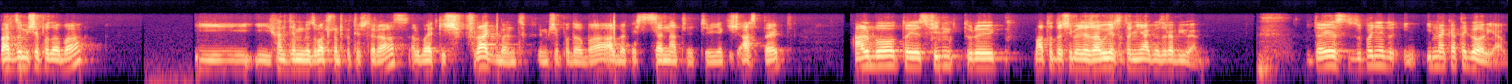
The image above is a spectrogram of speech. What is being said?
bardzo mi się podoba, i, i chętnie bym go zobaczył na przykład jeszcze raz, albo jakiś fragment, który mi się podoba, albo jakaś scena, czy, czy jakiś aspekt, albo to jest film, który ma to do siebie, że żałuję, że to nie ja go zrobiłem. I to jest zupełnie inna kategoria.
